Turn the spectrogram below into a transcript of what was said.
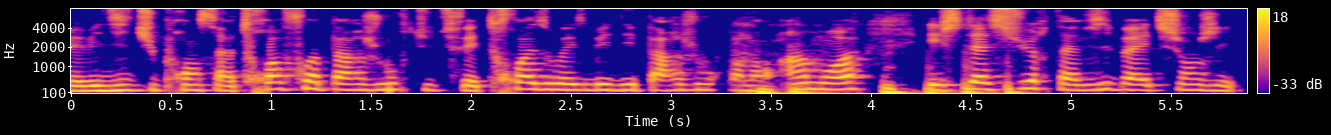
Il m'avait dit tu prends ça trois fois par jour, tu te fais trois OSBD par jour pendant un mois et je t'assure ta vie va être changée.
